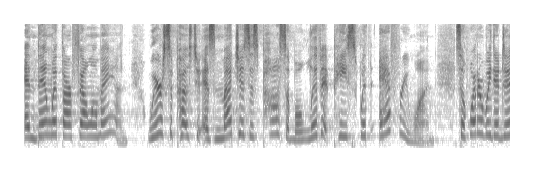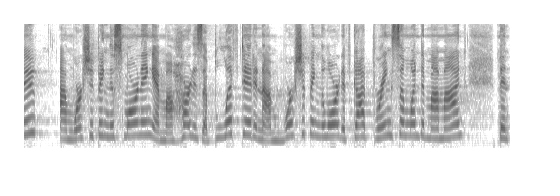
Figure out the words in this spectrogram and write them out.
and then with our fellow man. We're supposed to, as much as is possible, live at peace with everyone. So, what are we to do? I'm worshiping this morning and my heart is uplifted and I'm worshiping the Lord. If God brings someone to my mind, then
